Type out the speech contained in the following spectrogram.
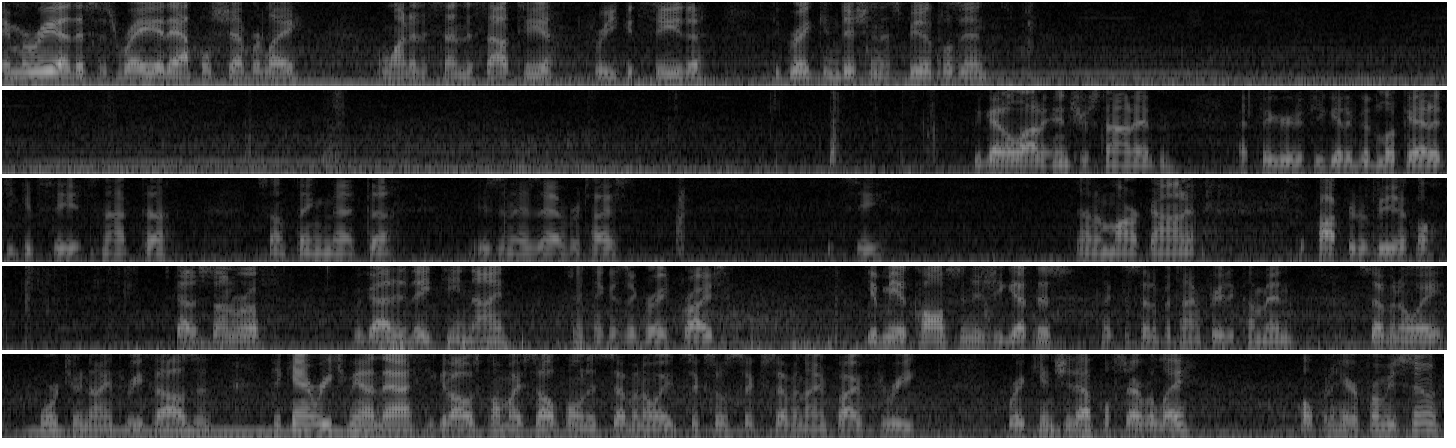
Hey Maria, this is Ray at Apple Chevrolet. I wanted to send this out to you for you could see the, the great condition this vehicle's in. We got a lot of interest on it. And I figured if you get a good look at it, you could see it's not uh, something that uh, not as advertised. You can see not a mark on it. It's a popular vehicle. It's got a sunroof. We got it at 18.9, which I think is a great price. Give me a call as soon as you get this. I'd like to set up a time for you to come in. 708-429-3000. If you can't reach me on that, you can always call my cell phone at 708-606-7953. Ray Kinsch Apple Chevrolet. Hoping to hear from you soon.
